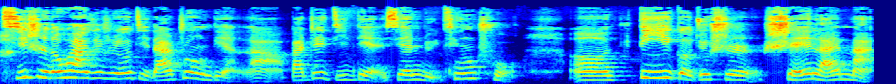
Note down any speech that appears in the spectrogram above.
其实的话，就是有几大重点啦，把这几点先捋清楚。呃，第一个就是谁来买，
